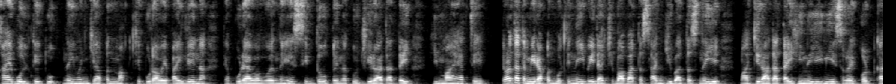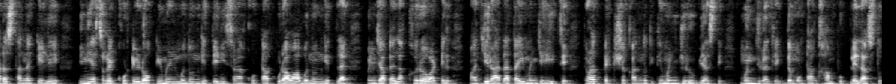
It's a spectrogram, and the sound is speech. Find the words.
काय बोलते तू? नाही म्हणजे आपण मागचे पुरावे पाहिले ना त्या पुराव्यावरनं हेच सिद्ध होतंय ना तुझी राधाताई? ही मायाच आहे. तेवढ्यात आता मीरा पण बोलते नाही वेदाची बाबा तसं अजिबातच नाही आहे माझी राधाताई हिने हिने सगळे कट कारस्थानं केले. हिने हे सगळे खोटे डॉक्युमेंट बनवून घेतले. हिने सगळा खोटा पुरावा बनवून घेतलाय. म्हणजे आपल्याला खरं वाटेल माझी राधाताई म्हणजे हीच आहे. तेवढ्यात प्रेक्षकांना तिथे मंजिरी उभी असते. मंदिरात एकदम मोठा घाम फुटलेला असतो.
